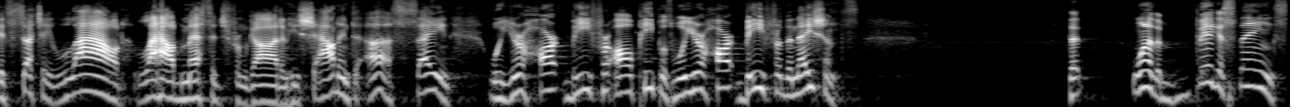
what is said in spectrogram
it's such a loud, loud message from God, and He's shouting to us, saying, Will your heart be for all peoples? Will your heart be for the nations? That one of the biggest things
